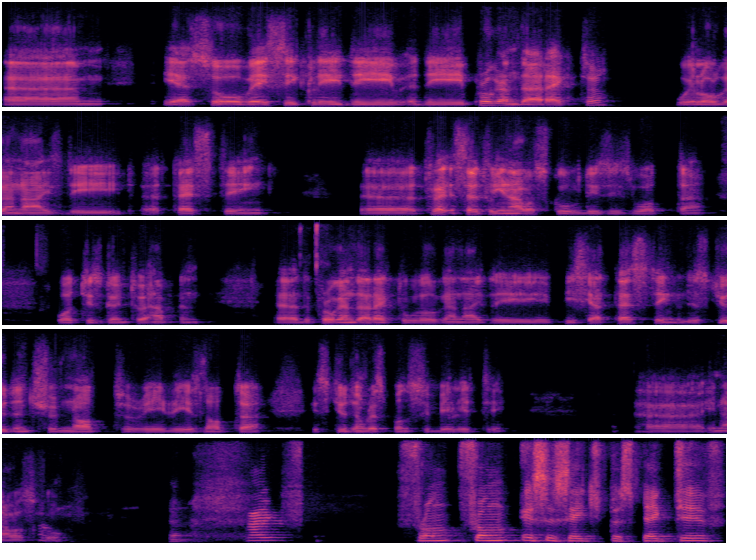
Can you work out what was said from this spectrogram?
Um, yeah, so basically the, the program director will organize the uh, testing. Uh, certainly in our school, this is what, uh, what is going to happen. Uh, the program director will organize the PCR testing. The student should not really, it's not a student responsibility uh, in our school. Right from, from SSH perspective,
